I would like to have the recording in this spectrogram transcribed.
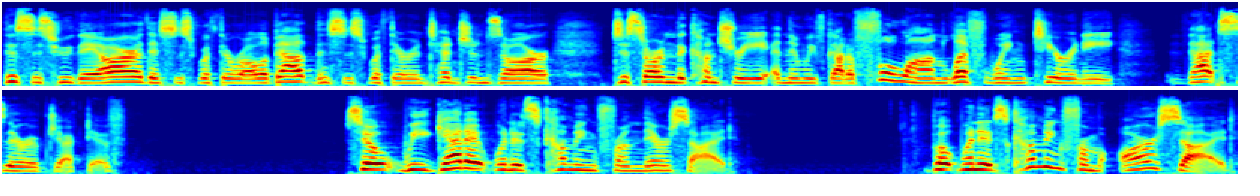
This is who they are. This is what they're all about. This is what their intentions are disarm the country. And then we've got a full on left wing tyranny. That's their objective. So we get it when it's coming from their side. But when it's coming from our side,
